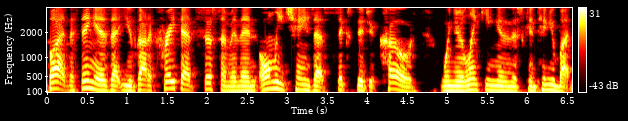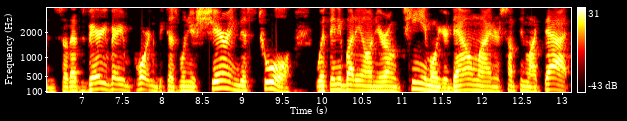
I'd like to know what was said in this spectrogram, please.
But the thing is that you've got to create that system and then only change that six-digit code when you're linking in this continue button. So that's very, very important because when you're sharing this tool with anybody on your own team or your downline or something like that,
